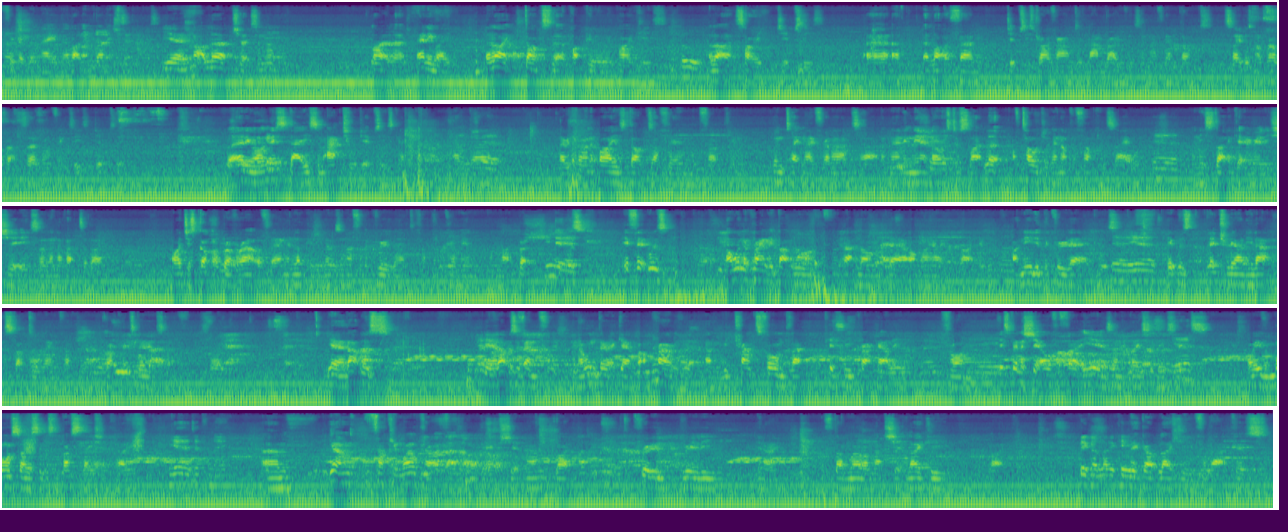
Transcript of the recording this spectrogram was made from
I forget the name. They're like them running. Yeah, not a lurcher. It's another like a lurcher. Anyway, they're like dogs that are popular with pikeys ooh. a lot of sorry gypsies. Uh, a, a lot of um, gypsies drive around in Land Rovers and have them dogs. So does my brother. So everyone thinks he's a gypsy. but anyway, on this day, some actual gypsies came, and uh, they were trying to buy his dogs off him and fucking wouldn't take no for an answer. And then in the end, I was just like, look, I've told you they're not for fucking sale Yeah. And he started getting really shitty. So then I've had to like, I just got my brother out of there, and then luckily there was enough of the crew there to fucking come in and like. But it was, if it was, I wouldn't have painted that wall that long there on my own. Like, I needed the crew there because Yeah. Yeah. it was literally only that that stopped all them fucking rockets doing stuff. So, yeah, that was yeah, that was eventful. And I wouldn't do it again, but I'm proud of it. And we transformed that pissy crack alley from it's been a shithole for 30 years, hasn't it, basically? since- Yes. or even more so since the bus station closed. Yeah, definitely. Um, yeah, I'm fucking well proud of that game shit, man. Like, the crew really, you know, have done well on that shit. Loki, like, Big up Loki. big up Loki for that, because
